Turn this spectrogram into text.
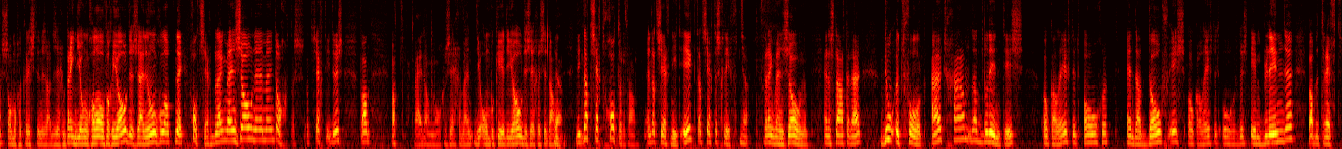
Sommige christenen zouden zeggen, breng die ongelovige Joden, ze zijn in ongeloof. Nee, God zegt, breng mijn zonen en mijn dochters. Dat zegt hij dus van, wat, wat wij dan mogen zeggen, mijn, die onbekeerde Joden zeggen ze dan. Ja. Nee, Dat zegt God ervan. En dat zegt niet ik, dat zegt de schrift. Ja. Breng mijn zonen. En dan staat eruit, doe het volk uitgaan dat blind is, ook al heeft het ogen, en dat doof is, ook al heeft het oren. Dus in blinde, wat betreft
